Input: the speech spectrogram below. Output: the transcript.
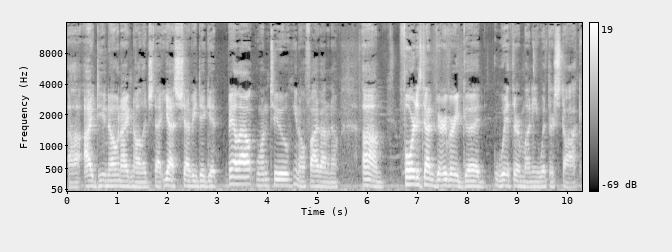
uh, I do know and I acknowledge that yes, Chevy did get bailout one, two, you know, five. I don't know. Um, Ford has done very very good with their money, with their stock,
